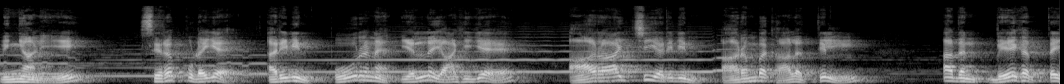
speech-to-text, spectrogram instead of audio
விஞ்ஞானியே சிறப்புடைய அறிவின் பூரண எல்லையாகிய ஆராய்ச்சி அறிவின் ஆரம்ப காலத்தில் அதன் வேகத்தை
